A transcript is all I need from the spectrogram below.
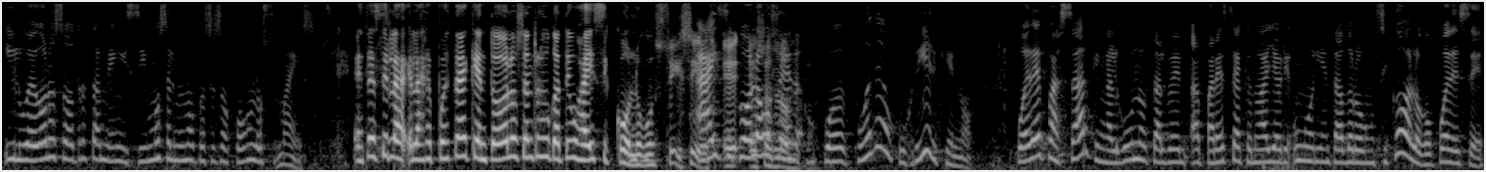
y luego nosotros también hicimos el mismo proceso con los maestros. Es decir, la, respuesta es que en todos los centros educativos hay psicólogos. Sí, sí. Hay psicólogos, puede ocurrir que no. Puede pasar que en alguno tal vez aparezca que no haya un orientador o un psicólogo, puede ser.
